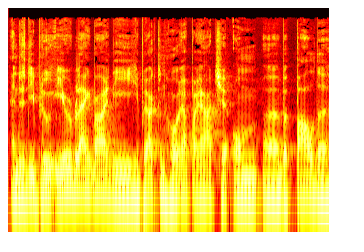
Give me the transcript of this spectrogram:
En dus die Blue Ear blijkbaar, die gebruikt een hoorapparaatje om bepaalde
